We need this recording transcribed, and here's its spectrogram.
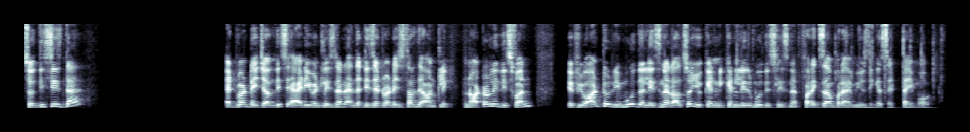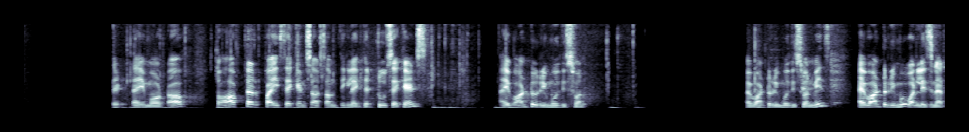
So this is the advantage of this add event listener and the disadvantages of the on click. Not only this one, if you want to remove the listener also, you can you can remove this listener. For example, I am using a set timeout. Set timeout of so after 5 seconds or something like that 2 seconds i want to remove this one i want to remove this one means i want to remove one listener.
